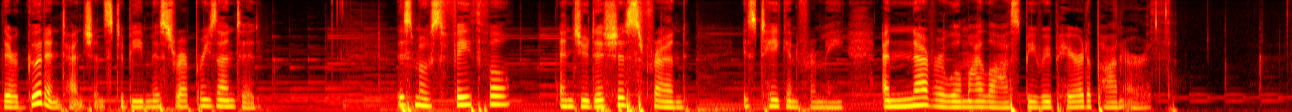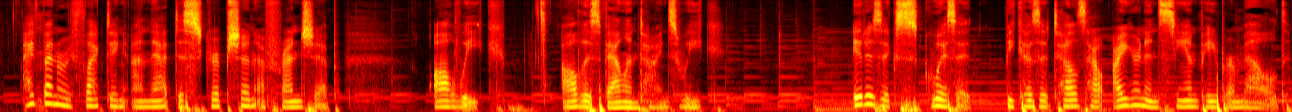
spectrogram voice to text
their good intentions to be misrepresented. This most faithful and judicious friend is taken from me, and never will my loss be repaired upon earth. I've been reflecting on that description of friendship all week, all this Valentine's week. It is exquisite because it tells how iron and sandpaper meld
